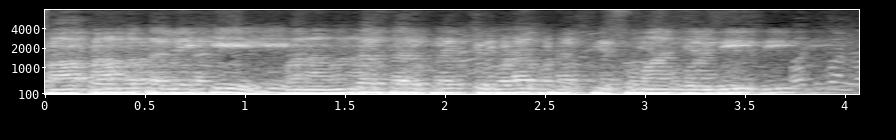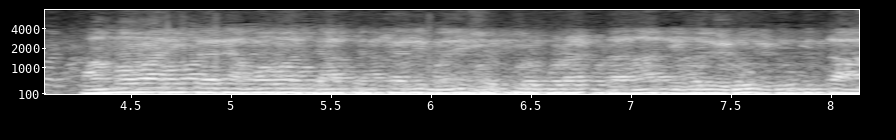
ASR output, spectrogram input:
బాపమ్మ తల్లికి మన అందరి తరపు నుంచి కూడా భక్తి సుమాంజలి అమ్మవారి కానీ అమ్మవారి జాతర కానీ మనిషి ఎప్పుడు కూడా ధనాన్ని ఇవ్వలేడు. ఎందుకంటే ఆ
